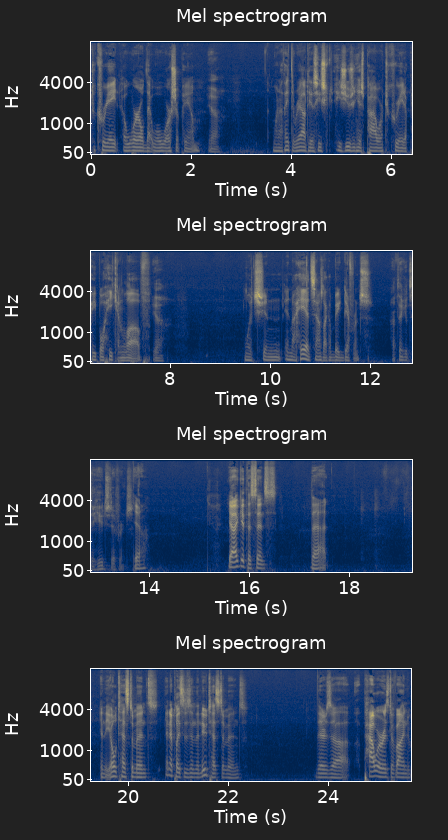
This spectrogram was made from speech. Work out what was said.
to create a world that will worship him. Yeah. When I think the reality is he's he's using his power to create a people he can love, Yeah. which in in my head sounds like a big difference. I think it's a huge difference. Yeah. Yeah, I get the sense that in the Old Testament and in places in the New Testament, there's a power is defined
